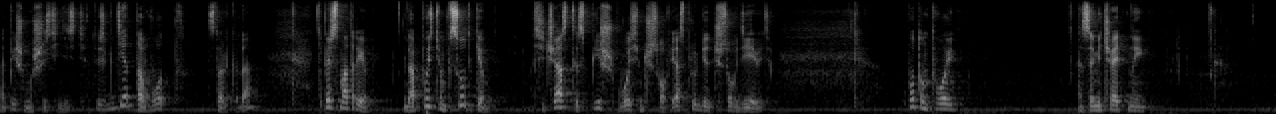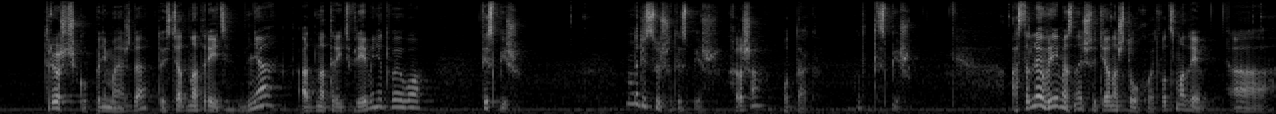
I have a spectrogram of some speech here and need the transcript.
напишем из 60. То есть где-то вот столько, да. Теперь смотри, допустим, в сутки сейчас ты спишь 8 часов, я сплю где-то часов 9. Вот он твой замечательный трешечку, понимаешь, да? То есть одна треть дня, одна треть времени твоего ты спишь. Ну, нарисуй, что ты спишь. Хорошо? Вот так. Вот ты спишь. Остальное время, значит, у тебя на что уходит. Вот смотри, а,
